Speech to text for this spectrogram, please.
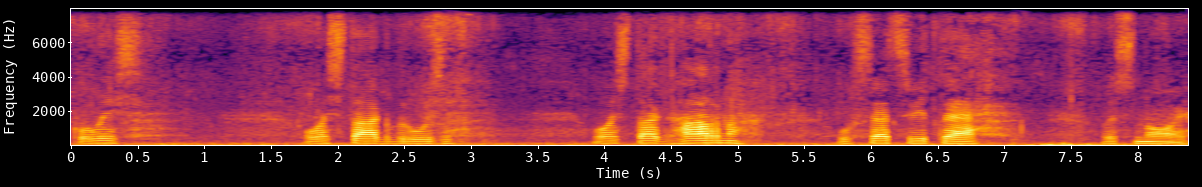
колись. Ось так, друзі. Ось так гарно усе цвіте весною.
